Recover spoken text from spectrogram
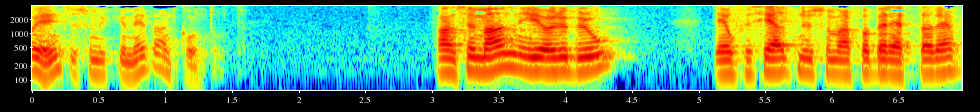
då är det inte så mycket med bankkontot? Fanns en man i Örebro. Det är officiellt nu som man får berätta det.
